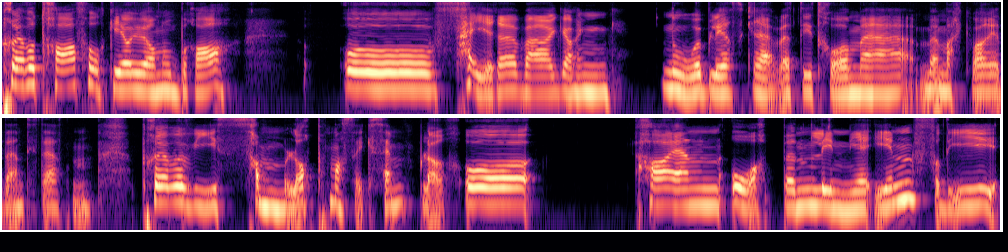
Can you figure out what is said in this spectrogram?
prøve å ta folk i å gjøre noe bra. Og feire hver gang noe blir skrevet i tråd med, med merkevareidentiteten. Prøve å vi samle opp masse eksempler. Og ha en åpen linje inn, fordi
